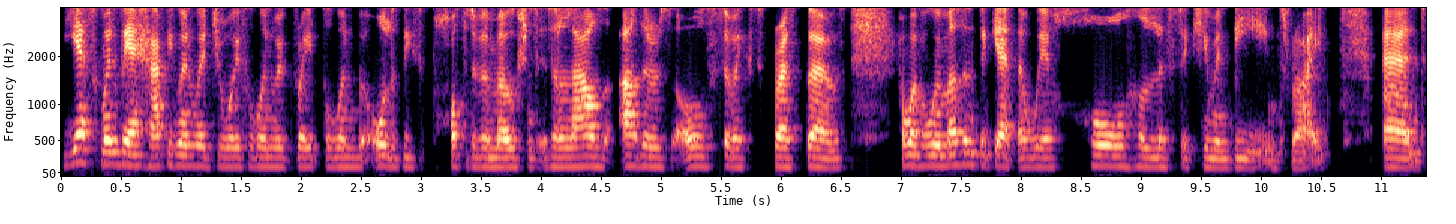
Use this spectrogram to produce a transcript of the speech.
yes, when we're happy, when we're joyful, when we're grateful, when we're all of these positive emotions, it allows others also express those. However, we mustn't forget that we're whole, holistic human beings, right? And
